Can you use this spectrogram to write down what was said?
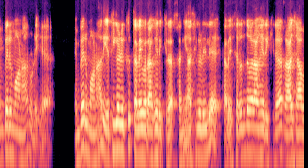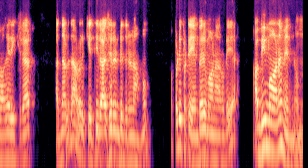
எம்பெருமானாருடைய எம்பெருமானார் எதிகளுக்கு தலைவராக இருக்கிறார். சன்னியாசிகளிலே தலை சிறந்தவராக இருக்கிறார் ராஜாவாக இருக்கிறார். அதனாலதான் அவருக்கு எத்திராஜர் என்று திருநாமம். அப்படிப்பட்ட எம்பெருமானாருடைய அபிமானம் என்னும்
